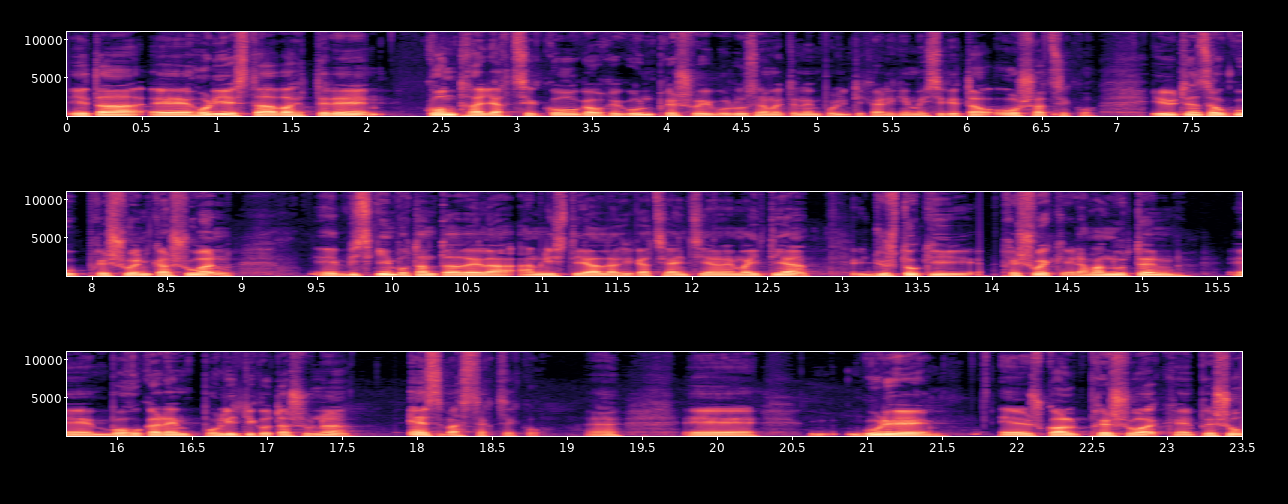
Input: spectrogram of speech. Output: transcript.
Eta e, hori ez da bat ere kontra jartzeko gaur egun presoei buruz eramaten den politikarekin, baizik eta osatzeko. Iruten zauku presoen kasuan, e, biziki importanta dela amnistia aldarrikatzea entzian emaitia, justuki presuek eraman duten e, borrokaren politikotasuna ez baztertzeko. Eh? E, gure e, euskal presoak, e, preso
